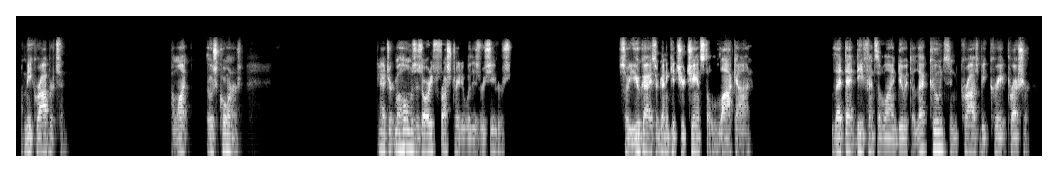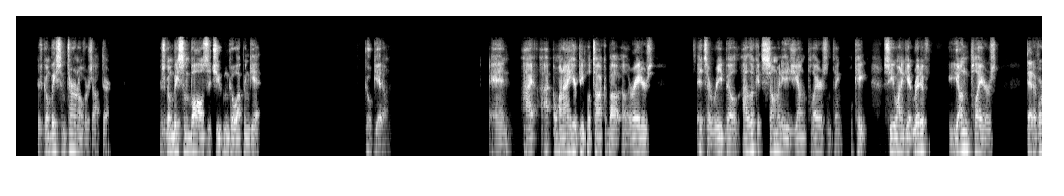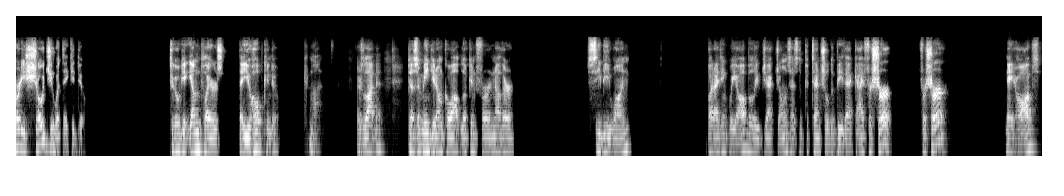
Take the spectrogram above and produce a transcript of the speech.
a Amik Robertson. I want those corners. Patrick Mahomes is already frustrated with his receivers. So you guys are going to get your chance to lock on. Let that defensive line do it to let Koonce and Crosby create pressure. There's going to be some turnovers out there. There's going to be some balls that you can go up and get. Go get them. And I, I when I hear people talk about oh, the Raiders, it's a rebuild. I look at so many of these young players and think, okay, so you want to get rid of young players that have already showed you what they could do to go get young players that you hope can do. Come on. There's a lot. Doesn't mean you don't go out looking for another CB1. But I think we all believe Jack Jones has the potential to be that guy for sure. For sure. Nate Hobbs,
